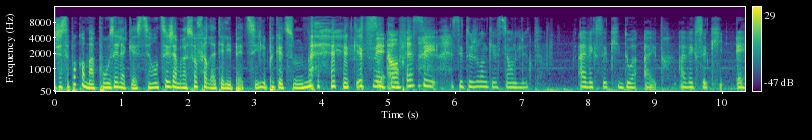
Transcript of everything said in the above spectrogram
je sais pas comment poser la question. Tu sais, j'aimerais ça faire de la télépathie, le plus que tu me. Mais en fait, c'est toujours une question de lutte avec ce qui doit être, avec ce qui est.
